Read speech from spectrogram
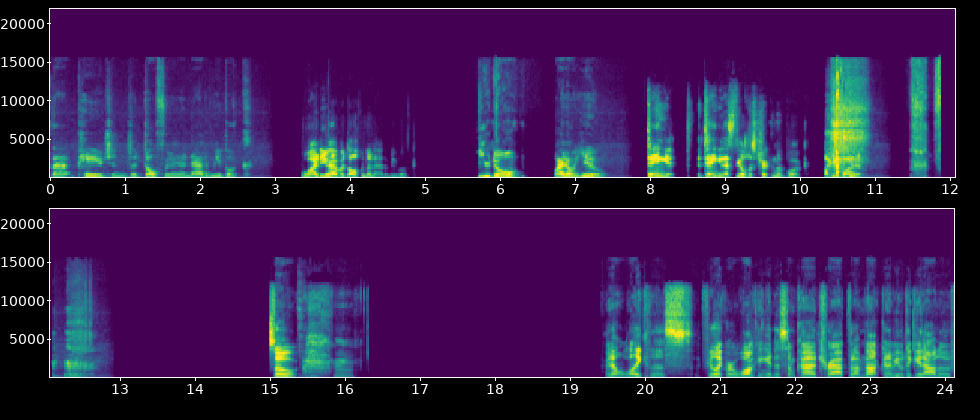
that page in the dolphin anatomy book. Why do you have a dolphin anatomy book? You don't? Why don't you? Dang it. Dang it. That's the oldest trick in the book. I'll be quiet. So, hmm. I don't like this. I feel like we're walking into some kind of trap that I'm not going to be able to get out of.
